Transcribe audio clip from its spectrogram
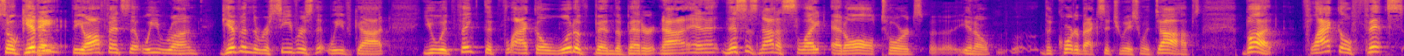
So, given They- the offense that we run, given the receivers that we've got, you would think that Flacco would have been the better. Now, and this is not a slight at all towards uh, you know the quarterback situation with Dobbs, but Flacco fits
